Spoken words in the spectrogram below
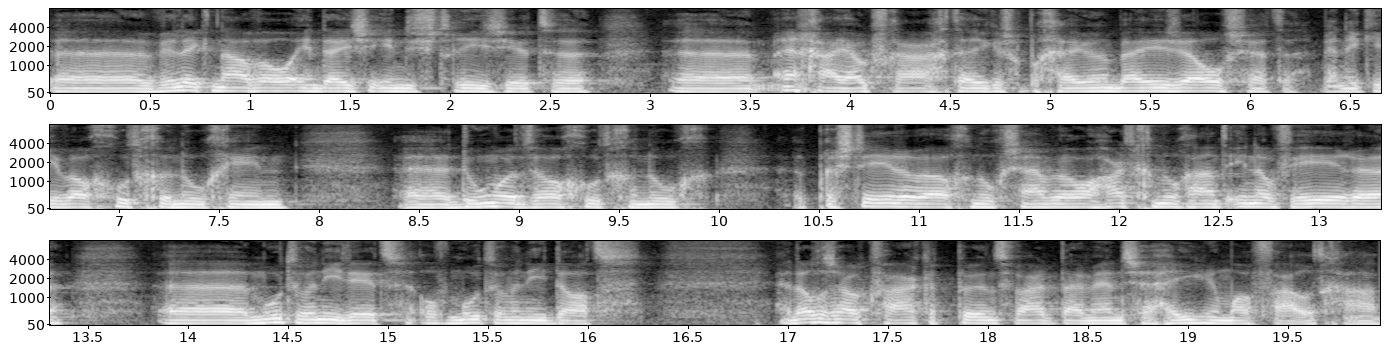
Uh, wil ik nou wel in deze industrie zitten? Uh, en ga je ook vraagtekens op een gegeven moment bij jezelf zetten. Ben ik hier wel goed genoeg in? Uh, doen we het wel goed genoeg? presteren we wel genoeg? Zijn we wel hard genoeg aan het innoveren? moeten we niet dit of moeten we niet dat? En dat is ook vaak het punt waar het bij mensen helemaal fout gaat.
